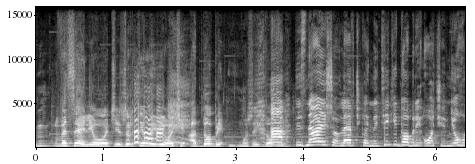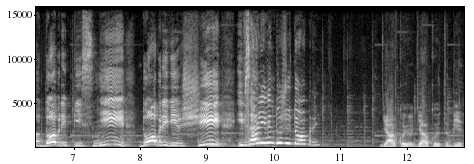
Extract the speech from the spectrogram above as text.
м, веселі очі, жартівливі очі, а добрі, може й добрі. А ти знаєш, що в Левчика не тільки добрі очі, в нього добрі пісні, добрі вірші, і взагалі він дуже добрий. Дякую, дякую тобі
